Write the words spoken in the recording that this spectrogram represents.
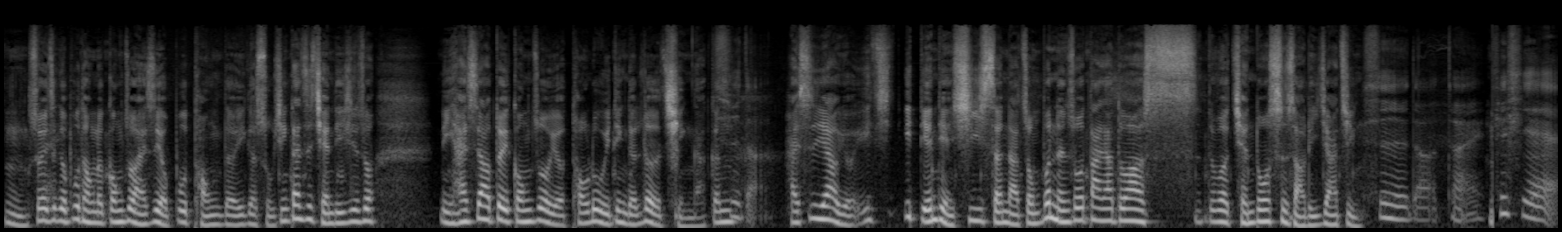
嗯，所以这个不同的工作还是有不同的一个属性，但是前提是说，你还是要对工作有投入一定的热情啊，跟是的，还是要有一一点点牺牲啊，总不能说大家都要是对不？钱多事少离家近。是的，对，谢谢。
